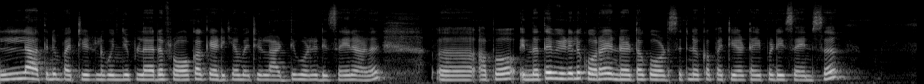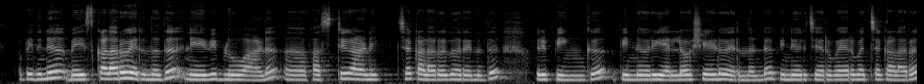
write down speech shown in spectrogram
എല്ലാത്തിനും പറ്റിയിട്ടുള്ള കുഞ്ഞു പിള്ളേരുടെ ഫ്രോക്കൊക്കെ അടിക്കാൻ പറ്റിയുള്ള അടിപൊളി ഡിസൈനാണ് അപ്പോൾ ഇന്നത്തെ വീഡിയോയിൽ കുറേ ഉണ്ട് കേട്ടോ കോഡ് സെറ്റിനൊക്കെ പറ്റിയ ടൈപ്പ് ഡിസൈൻസ് അപ്പോൾ ഇതിന് ബേസ് കളർ വരുന്നത് നേവി ബ്ലൂ ആണ്. ഫസ്റ്റ് കാണിച്ച കളർ എന്ന് പറയുന്നത് ഒരു പിങ്ക് പിന്നെ ഒരു യെല്ലോ ഷെയ്ഡ് വരുന്നുണ്ട് പിന്നെ ഒരു ചെറുപയർ വെച്ച കളറ്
